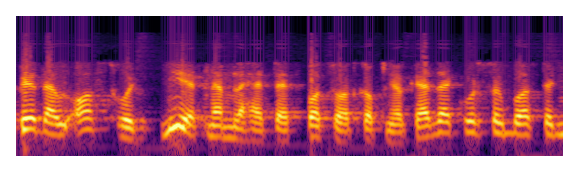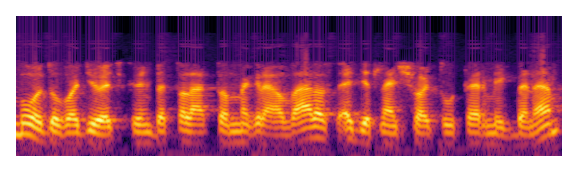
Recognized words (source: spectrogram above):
Például azt, hogy miért nem lehetett pacalt kapni a Kádár korszakban, azt egy Moldova gyölgykönyvbe találtam meg rá a választ, egyetlen sajtótermékben nem.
